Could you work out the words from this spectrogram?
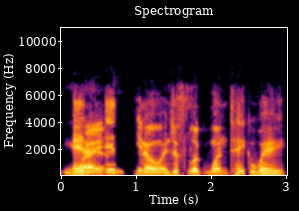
yeah. and Right. and you know and just look one takeaway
